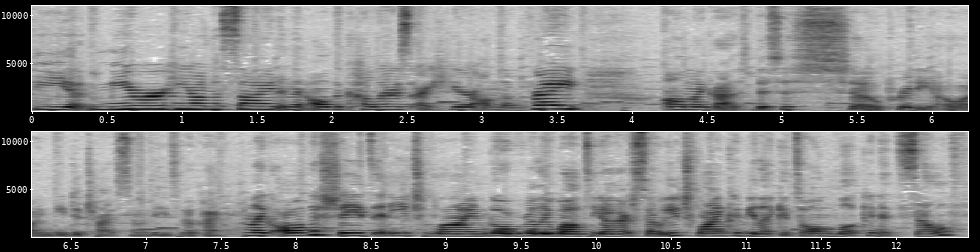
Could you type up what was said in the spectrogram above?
the mirror here on the side and then all the colors are here on the right. Oh my gosh, this is so pretty. Oh, I need to try some of these. Okay. And like all the shades in each line go really well together. So each line could be like its own look in itself.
